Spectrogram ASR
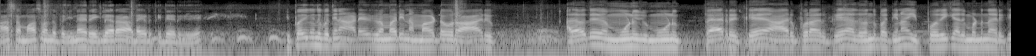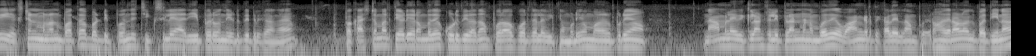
மாதம் மாதம் வந்து பார்த்திங்கன்னா ரெகுலராக அடை எடுத்துகிட்டே இருக்குது. இப்போதைக்கு வந்து பார்த்திங்கன்னா அடை எடுக்கிற மாதிரி நம்மக்கிட்ட ஒரு ஆறு அதாவது மூணு மூணு பேர் இருக்குது ஆறு புறா இருக்குது அது வந்து பார்த்திங்கன்னா இப்போதைக்கு அது மட்டும்தான் இருக்குது எக்ஸ்டெண்ட் பண்ணலான்னு பார்த்தா பட் இப்போ வந்து சிக்ஸ்லேயே அதிக பேர் வந்து எடுத்துகிட்டு இருக்காங்க. இப்போ கஸ்டமர் தேடி வரும்போதே கொடுத்துல தான் புறா பொறுத்தல விற்க முடியும். மறுபடியும் நாமளே விற்கலாம்னு சொல்லி பிளான் பண்ணும்போது வாங்குறதுக்கு காலை எல்லாம் போயிடும் அதனால் வந்து பார்த்திங்கன்னா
